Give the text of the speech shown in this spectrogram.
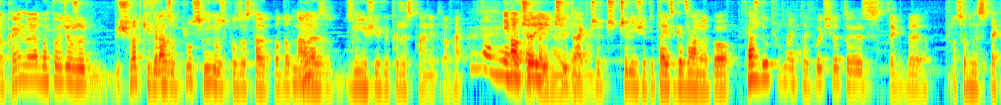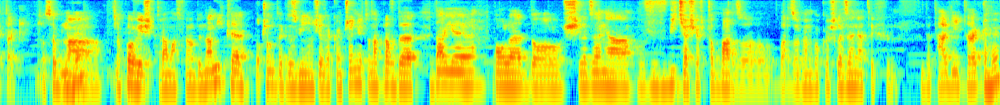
Okej, no ja bym powiedział, że środki wyrazu plus minus pozostały podobne, Mhm. ale zmieniło się ich wykorzystanie trochę. No, nie No, wiem, czyli, czyli chodzi, tak, no. czy, czy, czyli się tutaj zgadzamy, bo każdy utwór na tej płycie to jest jakby osobny spektakl, osobna Mhm. opowieść, która ma swoją dynamikę, początek, rozwinięcie, zakończenie, to naprawdę daje pole do śledzenia, wbicia się w to bardzo, bardzo głęboko, śledzenia tych detali, tak? Mhm.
